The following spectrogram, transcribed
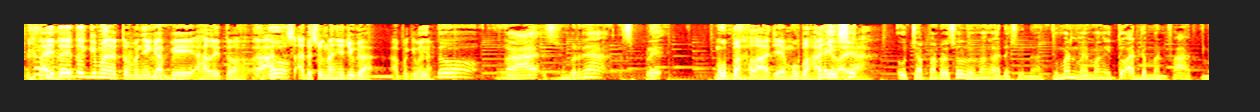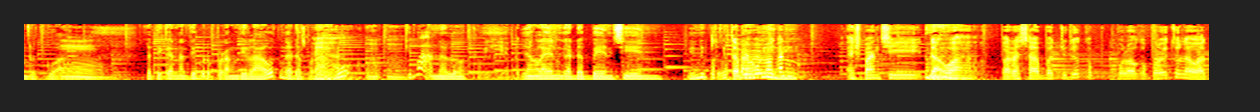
Nah itu itu gimana tuh menyikapi hal itu? Eh, Itu- ada sunahnya juga apa gimana? itu nggak sebenarnya sple- Mubah lah aja, mubah aja lah ya. ucapan Rasul memang nggak ada sunnah. Cuman memang itu ada manfaat menurut gua. Hmm. Ketika nanti berperang di laut nggak ada perahu, Mm-mm. gimana lo? Oh, iya, betul. Yang lain nggak ada bensin. Ini pakai Tapi perahu memang ini. kan ekspansi dakwah para sahabat juga ke pulau ke pulau itu lewat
